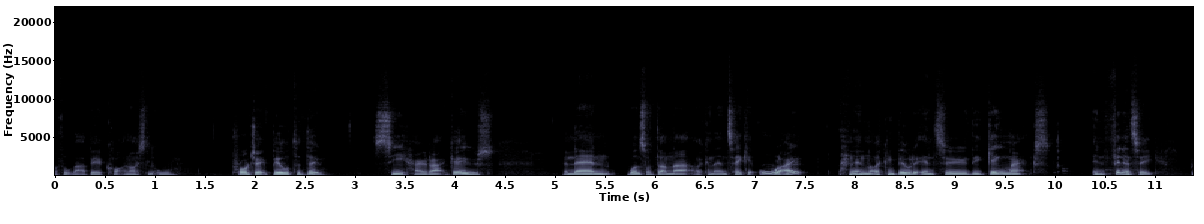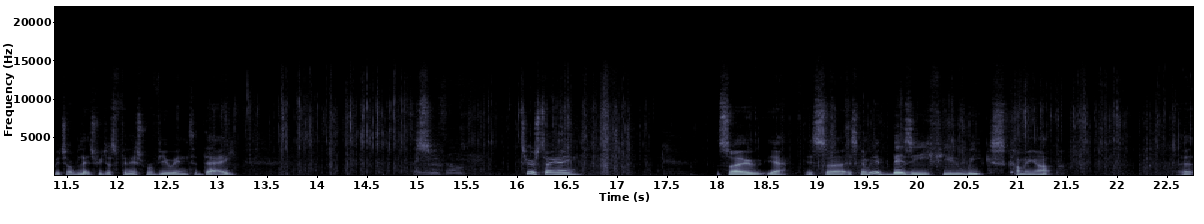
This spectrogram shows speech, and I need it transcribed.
I thought that'd be a quite a nice little project build to do. See how that goes. And then once I've done that, I can then take it all out and then I can build it into the GameMax Infinity, which I've literally just finished reviewing today. Off. Cheers, Tony. So yeah, it's uh, it's going to be a busy few weeks coming up, uh,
